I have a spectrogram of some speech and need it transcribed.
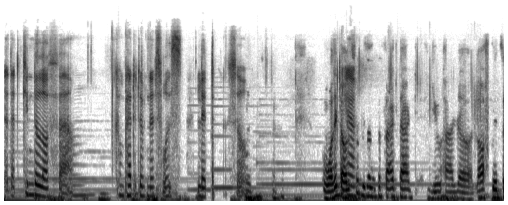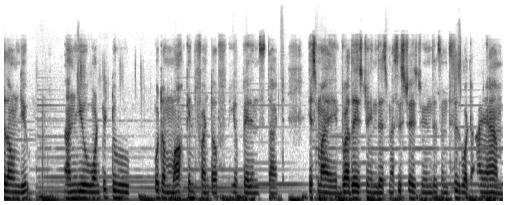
uh, that kindle of um, competitiveness was lit. So Was it Yeah. also because of the fact that you had a lot of kids around you and you wanted to put a mark in front of your parents that is my brother is doing this, my sister is doing this, and this is what I am.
